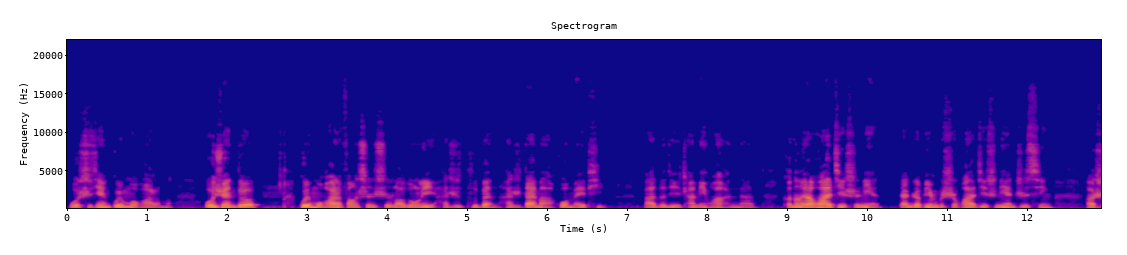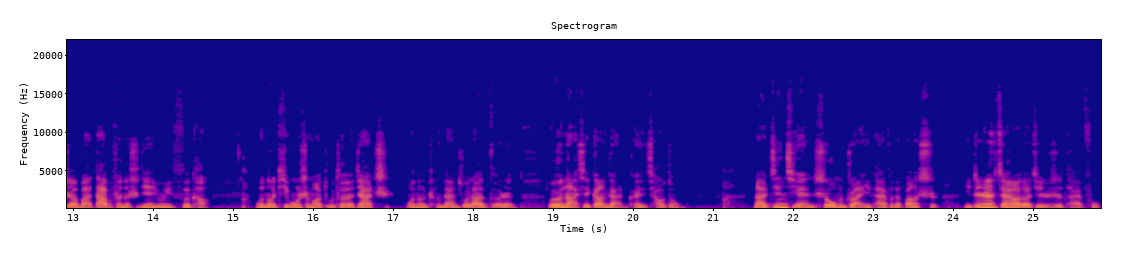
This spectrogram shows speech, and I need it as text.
我实现规模化了吗？我选择规模化的方式是劳动力，还是资本，还是代码或媒体？把自己产品化很难，可能要花几十年，但这并不是花几十年执行，而是要把大部分的时间用于思考：我能提供什么独特的价值？我能承担多大的责任？我有哪些杠杆可以撬动？那金钱是我们转移财富的方式。你真正想要的其实是财富。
